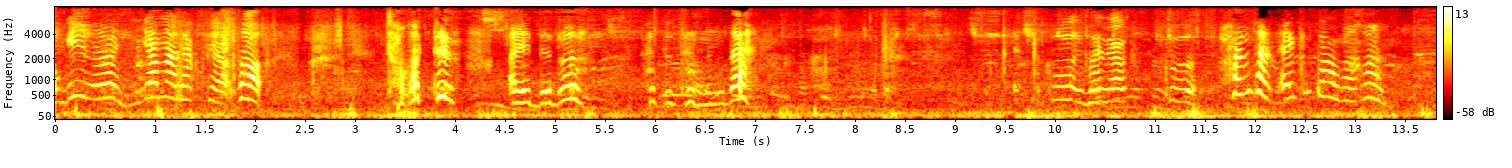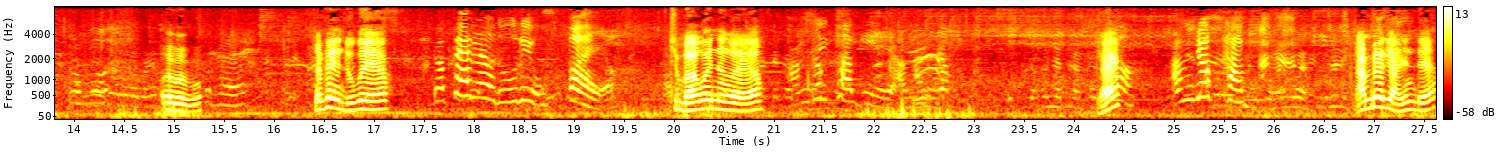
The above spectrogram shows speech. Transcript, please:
여기는 이야만학교여서 저 같은 아이들은 해도 되는데 그 만약 그한살 애기가 하면은 너무 어이구 어이구 그래. 옆에는 누구예요? 옆에는 우리 오빠예요. 지금 뭐 하고 있는 거예요? 암벽타기예요. 암벽. 네? 어, 암벽타기. 암벽이 아닌데요?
